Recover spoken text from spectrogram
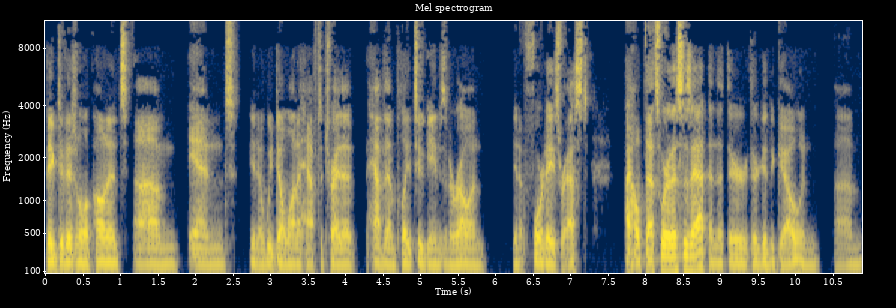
big divisional opponent. Um, and, you know, we don't want to have to try to have them play two games in a row on, you know, four days rest. I hope that's where this is at and that they're, they're good to go. And, um,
